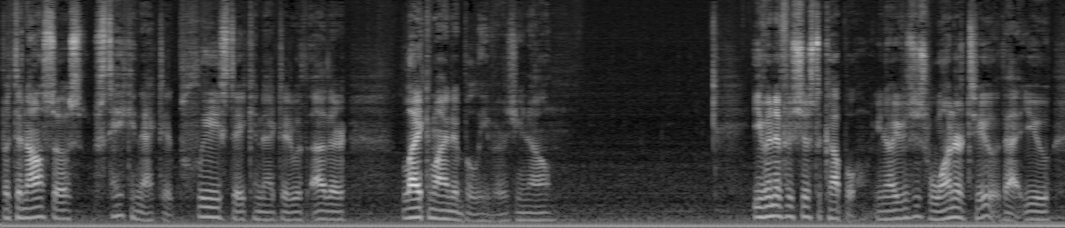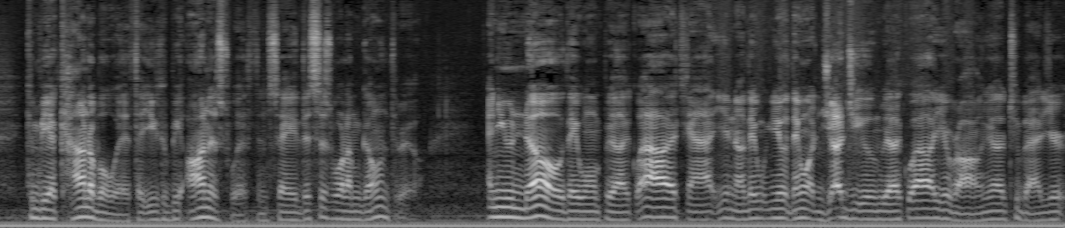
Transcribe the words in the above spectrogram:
But then also stay connected. Please stay connected with other like minded believers, you know. Even if it's just a couple, you know, even just one or two that you can be accountable with, that you could be honest with and say, this is what I'm going through. And you know they won't be like, well, yeah, you know, they you they won't judge you and be like, well, you're wrong, you know, too bad. You're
